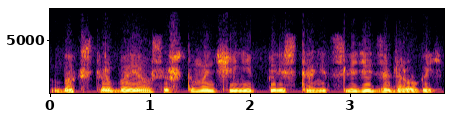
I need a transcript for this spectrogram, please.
Бакстер боялся, что Манчини перестанет следить за дорогой,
